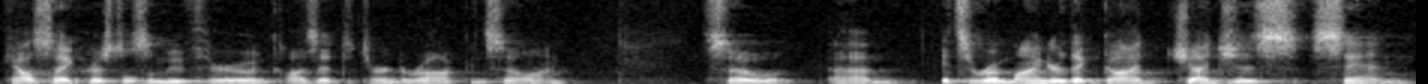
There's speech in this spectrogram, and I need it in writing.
calcite crystals will move through and cause it to turn to rock and so on. So um, it's a reminder that God judges sin.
